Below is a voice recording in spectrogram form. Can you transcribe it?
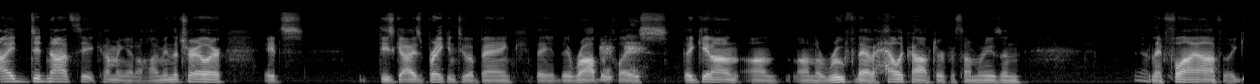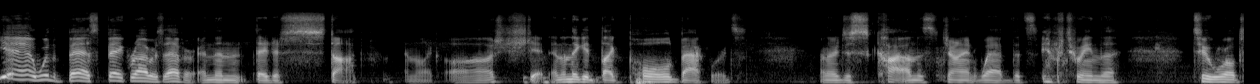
I did not see it coming at all. I mean, the trailer, it's these guys break into a bank, they they rob the place, they get on on on the roof, they have a helicopter for some reason, and they fly off like, yeah, we're the best bank robbers ever, and then they just stop, and they're like, oh shit, and then they get like pulled backwards, and they're just caught on this giant web that's in between the two World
